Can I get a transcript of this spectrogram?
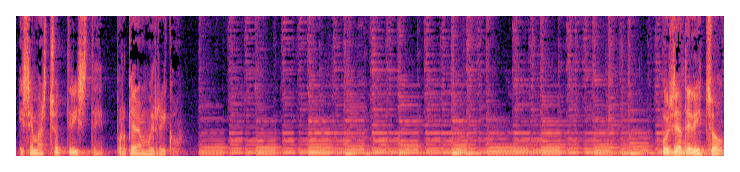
y se marchó triste porque era muy rico. Pues ya te he dicho,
